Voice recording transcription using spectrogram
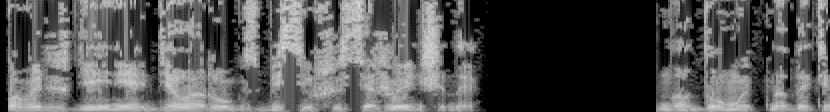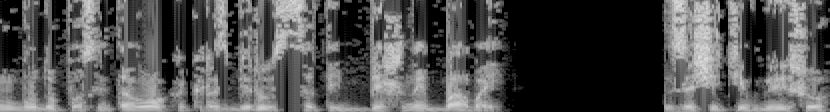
повреждения — дело рук взбесившейся женщины. Но думать над этим буду после того, как разберусь с этой бешеной бабой. Защитив Гришу,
